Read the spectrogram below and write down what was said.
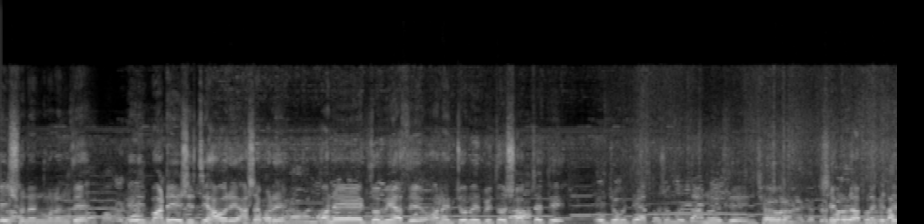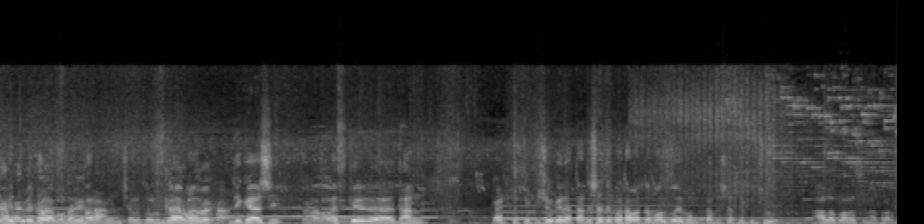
এই শোনেন মনেন যে এই মাঠে এসেছি হাওড়ে আশা করে অনেক জমি আছে অনেক জমির ভিতর সবচেয়ে এই জমিতে এত সুন্দর ধান হয়েছে সেগুলো আপনাকে দেখে তুলে ধরাবো চলুন আমরা দেখে আসি। আজকের ধান কাটতেছে কৃষকেরা তাদের সাথে কথাবার্তা বলব এবং তাদের সাথে কিছু আলাপ আলোচনা করব।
